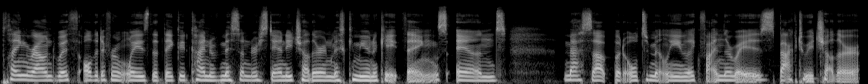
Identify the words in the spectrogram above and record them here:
playing around with all the different ways that they could kind of misunderstand each other and miscommunicate things and mess up but ultimately like find their ways back to each other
